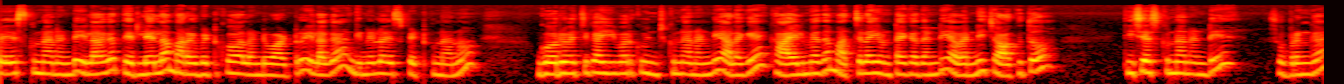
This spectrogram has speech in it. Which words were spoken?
వేసుకున్నానండి. ఇలాగ తెరలేలా మరగబెట్టుకోవాలండి వాటర్. ఇలాగా గిన్నెలో వేసి పెట్టుకున్నాను. గోరువెచ్చగా ఈ వరకు ఉంచుకున్నానండి. అలాగే కాయల మీద మచ్చలు అవి ఉంటాయి కదండి అవన్నీ చాకుతో తీసేసుకున్నానండి. శుభ్రంగా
